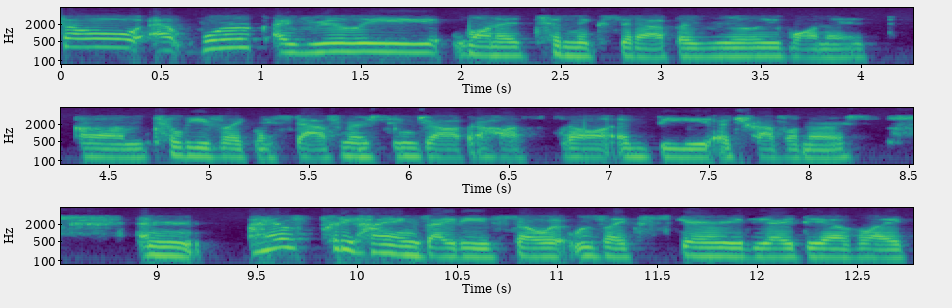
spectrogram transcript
So, at work, I really wanted to mix it up. I really wanted um, to leave like my staff nursing job at a hospital and be a travel nurse. And I have pretty high anxiety, so it was like scary the idea of like,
